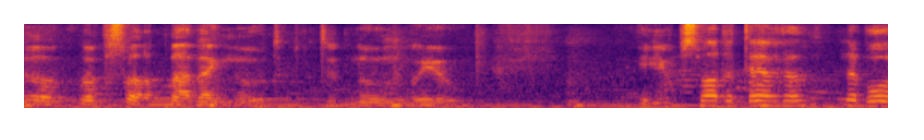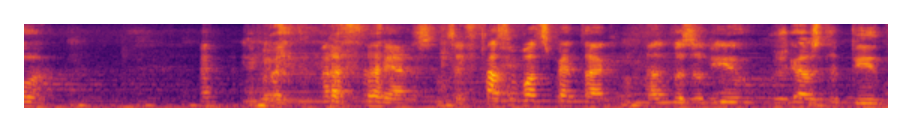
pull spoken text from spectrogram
o, o pessoal a tomar banho nu, tudo, no rio, e o pessoal da terra na boa. Faz um vosso espetáculo. Ah, mas havia os gajos da PID.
